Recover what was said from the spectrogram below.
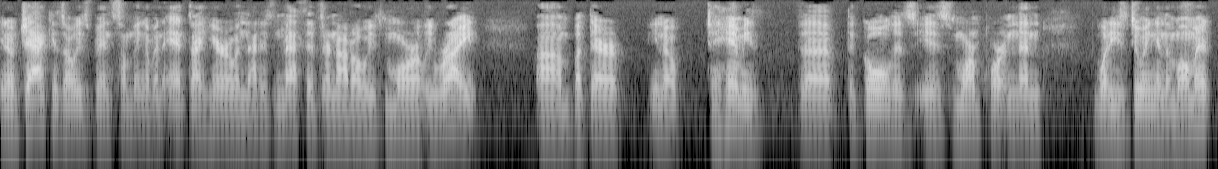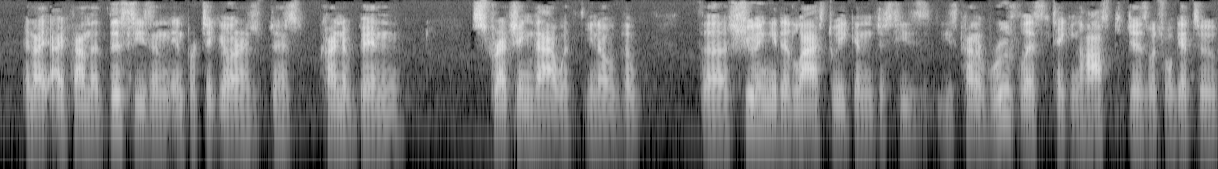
you know Jack has always been something of an anti-hero in that his methods are not always morally right, um, but they're you know to him he's the the goal is is more important than what he's doing in the moment. And I, I found that this season in particular has has kind of been stretching that with you know the the shooting he did last week, and just he's he's kind of ruthless, taking hostages, which we'll get to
